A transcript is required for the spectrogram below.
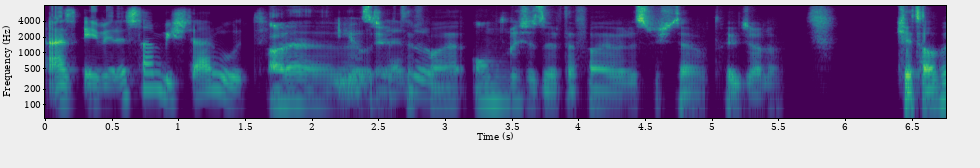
از اورست هم بیشتر بود. آره از 11 ارتفاع عمقش از ارتفاع اورست بیشتر بود. خیلی جالب. کتاب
